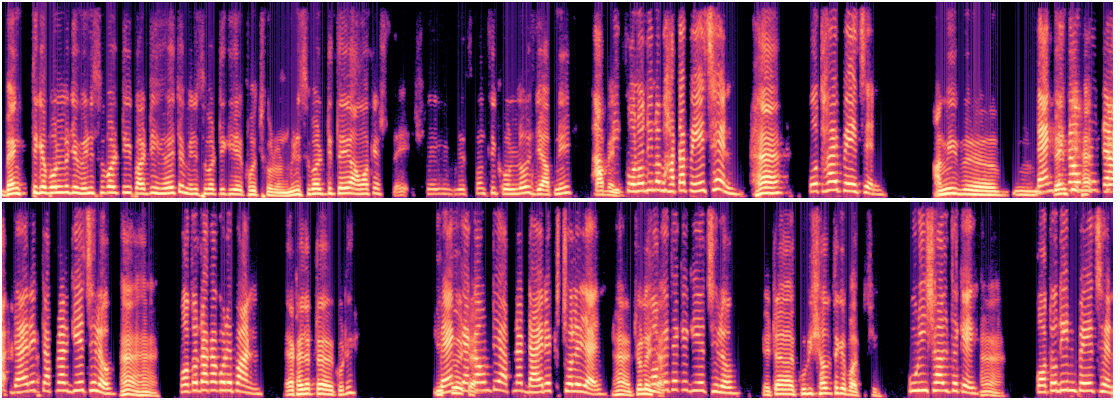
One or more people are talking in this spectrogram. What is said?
ব্যাংক থেকে বলল যে মিউনিসিপালিটি পার্টি হয়েছে মিউনিসিপালিটি গিয়ে খোঁজ করুন মিউনিসিপালিটিতে আমাকে সেই রেসপন্সই করল যে আপনি আপনি কোনোদিনও ভাতা পেয়েছেন? হ্যাঁ কোথায় পেয়েছেন? আমি ব্যাংক অ্যাকাউন্টে ডাইরেক্ট আপনার গিয়েছিল? হ্যাঁ হ্যাঁ কত টাকা করে পান? এক হাজার টাকা করে ব্যাংক অ্যাকাউন্টে আপনার ডাইরেক্ট চলে যায়। হ্যাঁ চলে যায় কবে থেকে গিয়েছিল? এটা কুড়ি সাল থেকে পাচ্ছি কুড়ি সাল থেকে। হ্যাঁ কতদিন পেয়েছেন?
